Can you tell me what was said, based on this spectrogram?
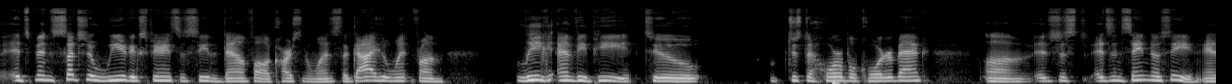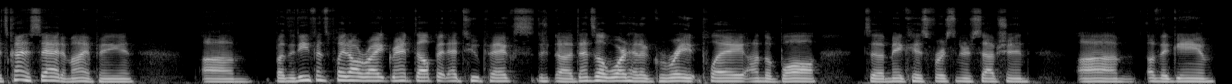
it's been such a weird experience to see the downfall of Carson Wentz, the guy who went from league MVP to just a horrible quarterback. Um, it's just it's insane to see, and it's kind of sad in my opinion. Um, but the defense played all right. Grant Delpit had two picks. Uh, Denzel Ward had a great play on the ball to make his first interception um, of the game.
